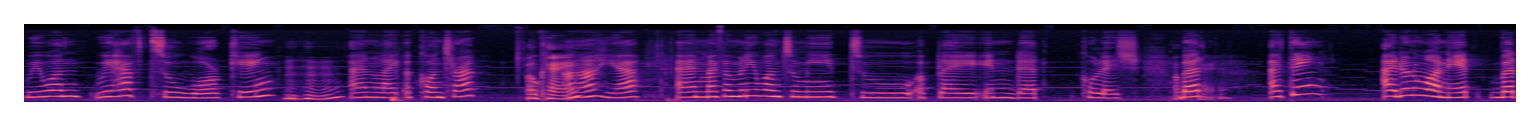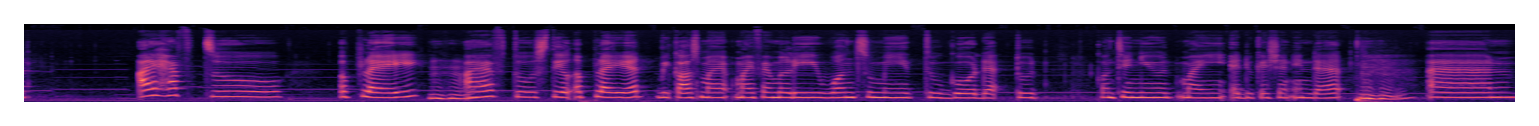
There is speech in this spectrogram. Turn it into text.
we want we have to working and like a contract Okay. Ah, yeah. And my family want to me to apply in that college. But I think I don't want it, but I have to apply. Mm-hmm. I have to still apply it because my, my family wants me to go that to continue my education in that. Mm-hmm. And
